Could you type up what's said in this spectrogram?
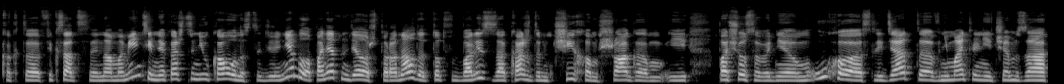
как-то фиксации на моменте, мне кажется, ни у кого на стадионе не было. Понятное дело, что Роналдо тот футболист за каждым чихом, шагом и и почесыванием уха следят э, внимательнее, чем за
